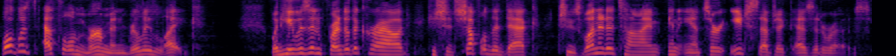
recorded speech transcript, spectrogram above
what was Ethel Merman really like? When he was in front of the crowd, he should shuffle the deck, choose one at a time, and answer each subject as it arose.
